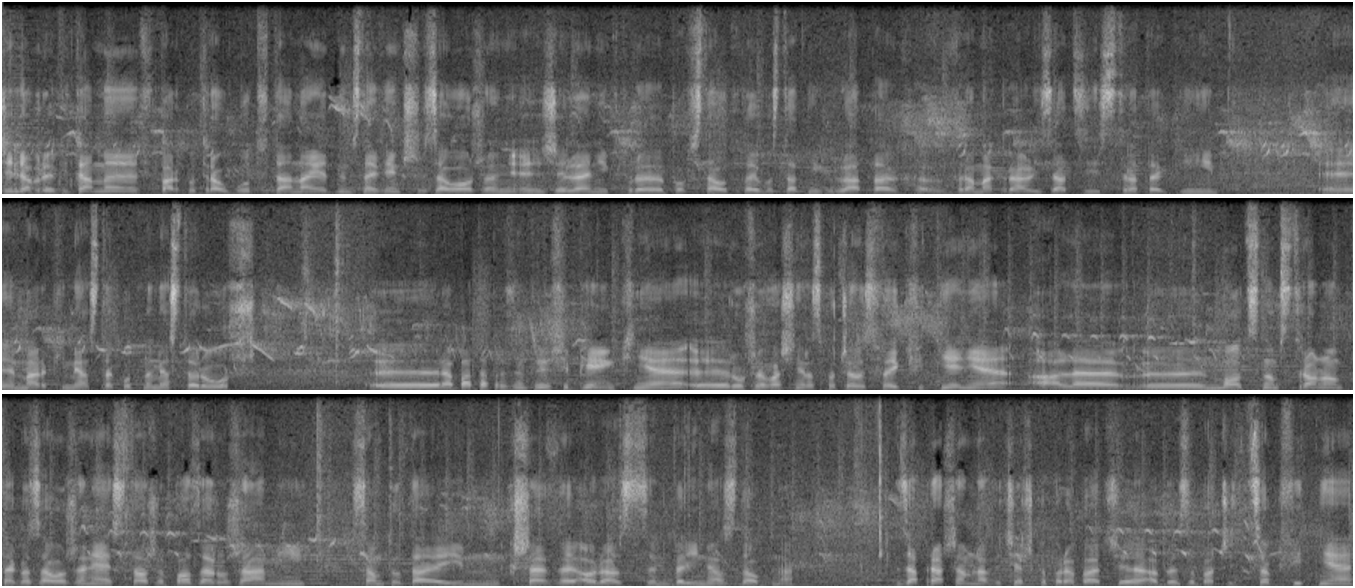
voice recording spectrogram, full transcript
Dzień dobry, witamy w Parku Traugutta na jednym z największych założeń e, zieleni, które powstało tutaj w ostatnich latach w ramach realizacji strategii e, marki miasta Kutno Miasto Róż. E, Rabata prezentuje się pięknie, róże właśnie rozpoczęły swoje kwitnienie, ale mocną stroną tego założenia jest to, że poza różami są tutaj krzewy oraz byliny ozdobne. Zapraszam na wycieczkę po rabacie, aby zobaczyć co kwitnie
